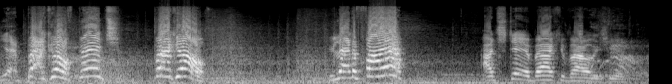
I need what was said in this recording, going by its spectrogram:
Yeah, back off, bitch! Back off! You light the fire? I'd stay back if I was you.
